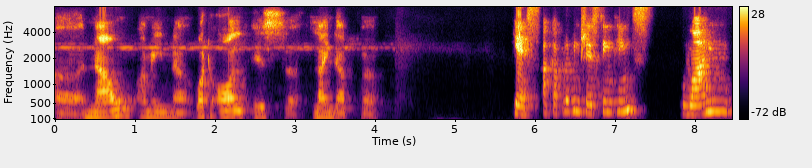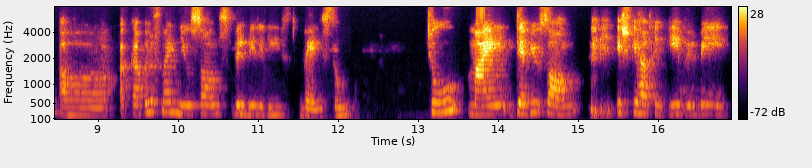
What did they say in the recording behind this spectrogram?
uh, now? I mean, uh, what all is uh, lined up? Yes, a couple of interesting things. One, a couple of my new songs will be released very soon to my debut song, Ishq Haqiqi, will be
